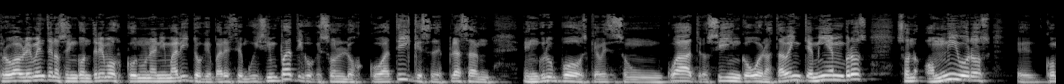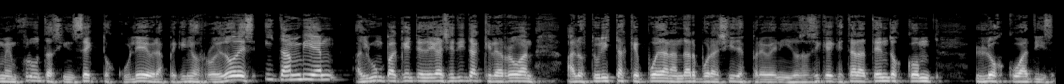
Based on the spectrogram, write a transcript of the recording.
probablemente nos encontremos con un animalito que parece muy simpático, que son los coatí, que se desplazan en grupos que a veces son 4, 5, bueno, hasta 20 miembros, son omnívoros, eh, comen frutas, insectos, culebras, pequeños roedores y también algún paquete de galletitas que le roban a los turistas que puedan andar por allí desprevenidos. Así que hay que estar atentos con los coatís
